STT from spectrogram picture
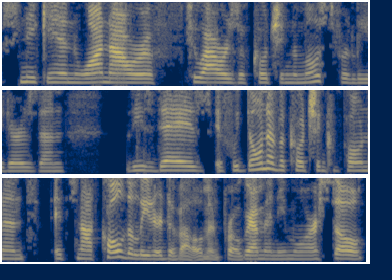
sneak in one hour of two hours of coaching the most for leaders. And these days, if we don't have a coaching component, it's not called a leader development program anymore. So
